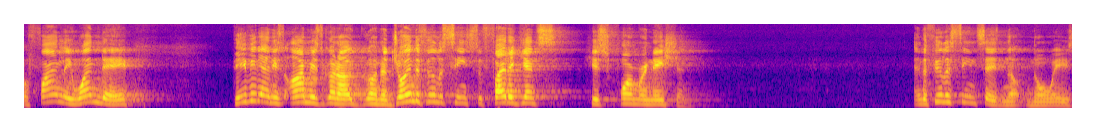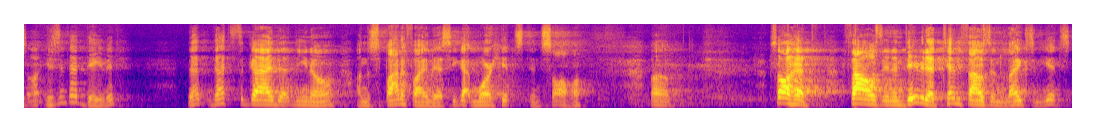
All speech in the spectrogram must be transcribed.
Well, finally, one day, David and his army is going to, join the Philistines to fight against his former nation. And the Philistine says, No, no way. Isn't that David? That, that's the guy that, you know, on the Spotify list, he got more hits than Saul. Uh, Saul had 1,000, and David had 10,000 likes and hits.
